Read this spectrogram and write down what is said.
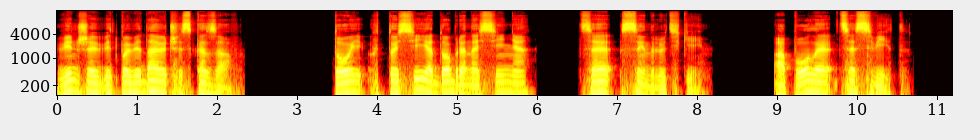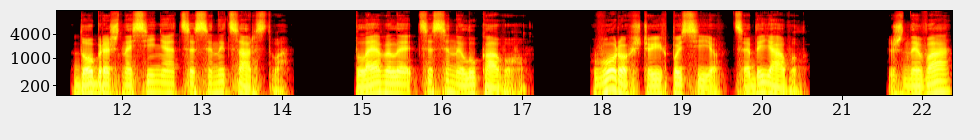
Він же, відповідаючи, сказав Той, хто сіє добре насіння, це син людський, а поле це світ. Добре ж насіння це сини царства, плевели це сини лукавого. Ворог, що їх посіяв, це диявол. Жнива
